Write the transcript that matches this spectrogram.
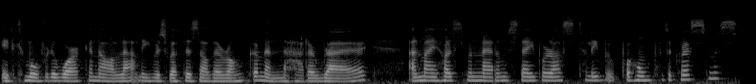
he'd come over to work and all that, and he was with his other uncle, and they had a row and my husband let him stay with us till he would go home for the Christmas.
